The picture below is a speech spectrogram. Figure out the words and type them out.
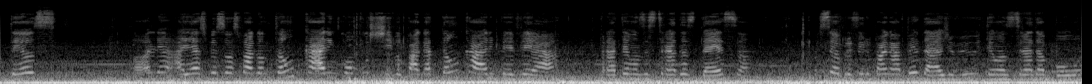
Deus. Olha, aí as pessoas pagam tão caro em combustível, pagam tão caro em PVA pra ter umas estradas dessa. Não sei, eu prefiro pagar pedágio, viu? E ter uma estrada boa.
